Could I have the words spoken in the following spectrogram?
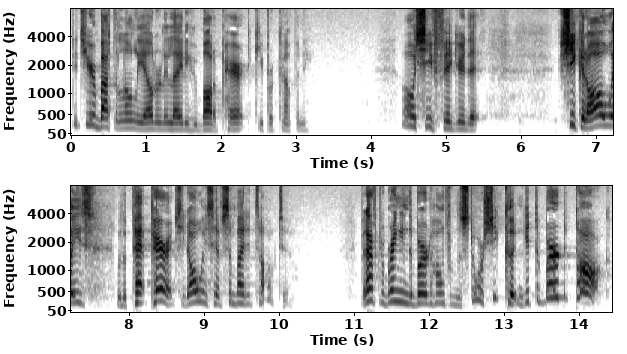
Did you hear about the lonely elderly lady who bought a parrot to keep her company? Oh, she figured that she could always, with a pet parrot, she'd always have somebody to talk to. But after bringing the bird home from the store, she couldn't get the bird to talk.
